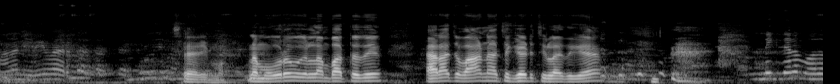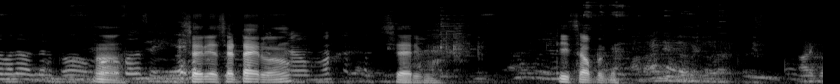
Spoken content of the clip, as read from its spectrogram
மன நிறைவா இருக்கு. சரிம்மா. நம்ம உறவுகள்லாம் பார்த்தது யாராச்சும் வானாச்சும் கேட்டுச்சுங்களா இதுக்கு? இன்னைக்கு தானே முத முத வந்திருக்கோம். சரியா செட் ஆயிரும். சரிம்மா. டீ சாப்பிடுங்க. நாளைக்கு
